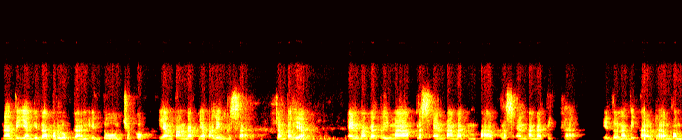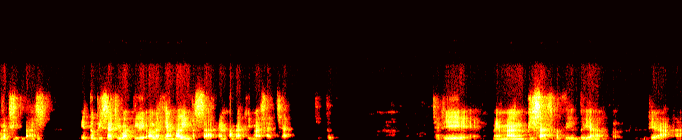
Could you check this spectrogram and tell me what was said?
nanti yang kita perlukan itu cukup yang pangkatnya paling besar. Contoh ya, n pangkat 5 plus n pangkat 4 plus n pangkat 3 itu nanti kalau dalam kompleksitas itu bisa diwakili oleh yang paling besar n pangkat 5 saja gitu. Jadi memang bisa seperti itu ya DAA.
